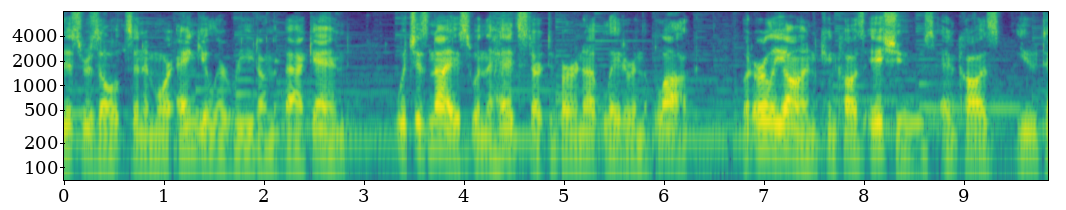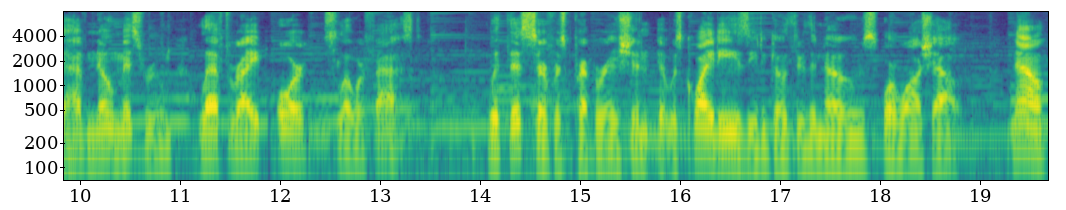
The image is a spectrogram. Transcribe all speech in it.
This results in a more angular read on the back end, which is nice when the heads start to burn up later in the block, but early on can cause issues and cause you to have no miss room left, right, or slow or fast. With this surface preparation, it was quite easy to go through the nose or wash out. Now,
